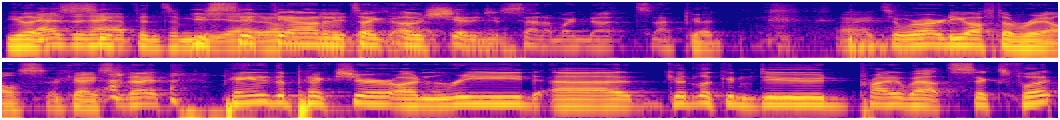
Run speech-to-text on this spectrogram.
You like Hasn't sit- happened to me You yet. sit down and it's like, oh shit, to it just sat on my nut. It's not good. All right, so we're already off the rails. Okay, so that painted the picture on Reid. Uh, good looking dude, probably about six foot.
